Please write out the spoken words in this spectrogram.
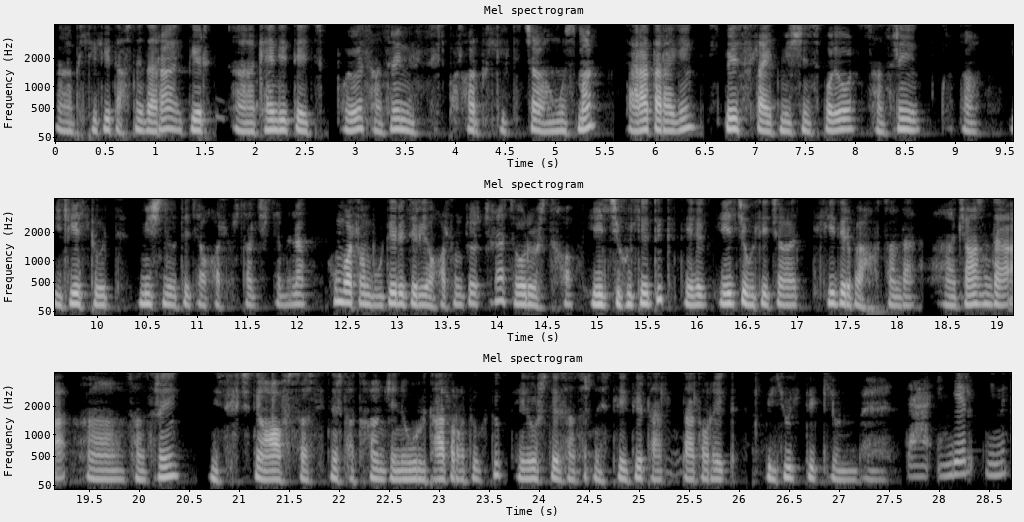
бэлтгэлийг авсны дараа эдгээр candidates буюу сансрын нисгэж болохоор бэлтгэгдэж байгаа хүмүүс маань дараа дараагийн space flight missions буюу сансрын одоо илгээлтүүд, мишнүүдэд явах боломжтой болж ирж байна. Хүн болгон бүгдээрээ зэрэг явах боломжтой учраас өөр өөрсдөө ээлжийг хүлээдэг. Тэгээд ээлжийг хүлээж байгаа дэлхий дээр байх хугацаанд Джонсонтой сансрын нисгчдийн офисоос тэднэр тодорхой хэмжээний үүрэг даалгаврууд өгдөг. Тэгээ өөрсдөө сансар нислийг тэр даалгаврыг биелүүлдэг юм байна. За энэ дээр нэмж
